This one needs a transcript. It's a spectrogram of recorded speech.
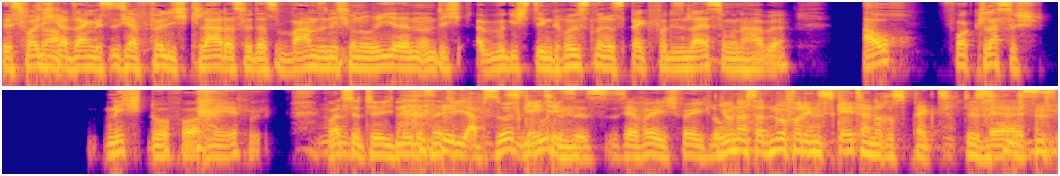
Das wollte ich So. gerade sagen, das ist ja völlig klar, dass wir das wahnsinnig honorieren und ich wirklich den größten Respekt vor diesen Leistungen habe. Auch vor klassisch. Nicht nur vor, nee, Quatsch natürlich, nee, das ist natürlich absurd. gut Skating. Das ist, ist ja völlig, völlig logisch. Jonas hat nur vor den Skatern Respekt. Ja, es-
